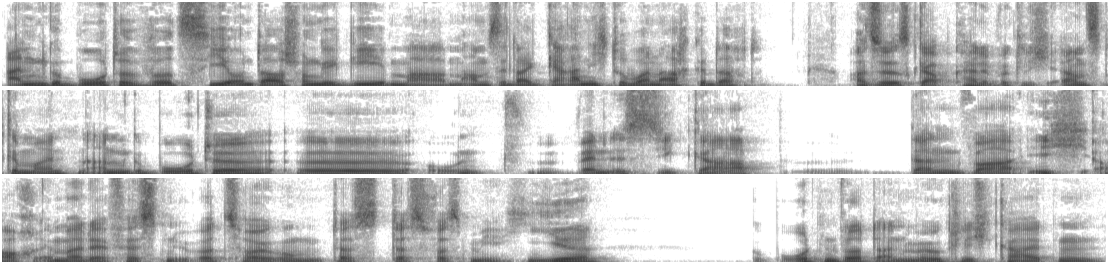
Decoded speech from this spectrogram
Angebote wird es hier und da schon gegeben haben. Haben Sie da gar nicht drüber nachgedacht? Also es gab keine wirklich ernst gemeinten Angebote äh, und wenn es sie gab, dann war ich auch immer der festen Überzeugung, dass das, was mir hier geboten wird an Möglichkeiten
